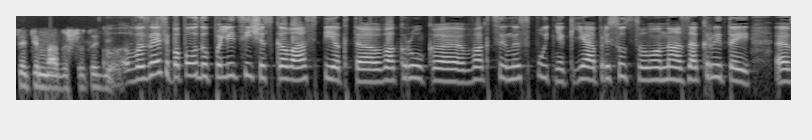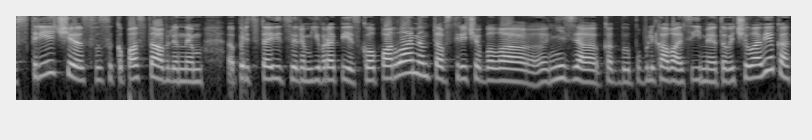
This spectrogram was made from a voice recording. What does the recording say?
с этим надо что-то делать. Вы знаете, по поводу политического аспекта вокруг э, вакцины «Спутник», я присутствовала на закрытой э, встрече с высокопоставленным представителем Европейского парламента. Встреча была, нельзя как бы публиковать имя этого человека,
